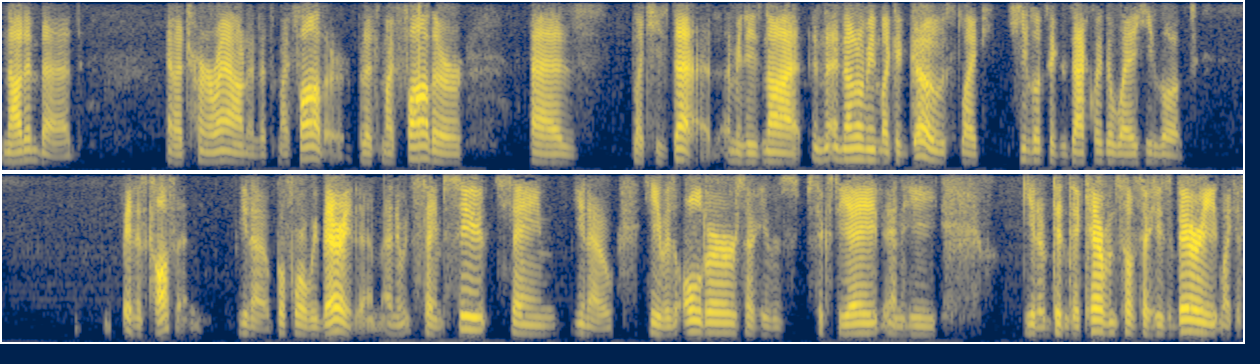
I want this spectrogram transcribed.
not in bed, and I turn around and it's my father. But it's my father as like he's dead. I mean, he's not, and, and I don't mean like a ghost. Like he looks exactly the way he looked in his coffin, you know, before we buried him. And it was same suit, same, you know, he was older, so he was 68, and he, you know, didn't take care of himself, so he's very like his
